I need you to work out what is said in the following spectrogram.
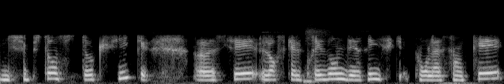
une substance toxique, euh, c'est lorsqu'elle présente des risques pour la santé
